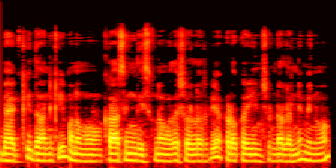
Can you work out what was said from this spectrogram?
బ్యాగ్కి దానికి మనము క్రాసింగ్ తీసుకున్నాం కదా షోల్డర్కి. అక్కడ ఒక ఇంచ్ ఉండాలండి మినిమం.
